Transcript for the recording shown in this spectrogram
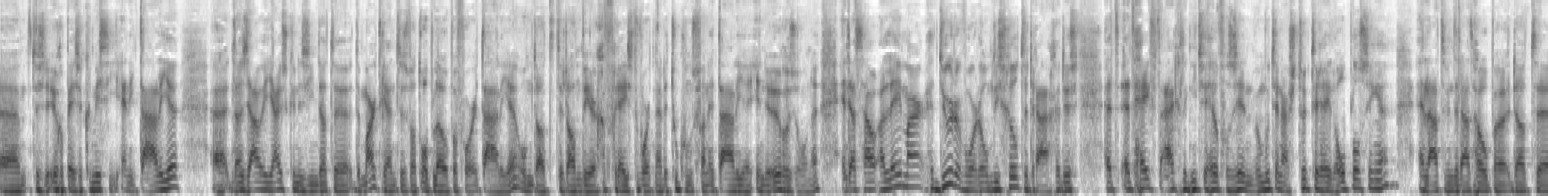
um, tussen de Europese Commissie en Italië, uh, dan zou je juist kunnen zien dat de, de marktrentes wat oplopen voor Italië, omdat er dan weer gevreesd wordt naar de toekomst van Italië in de eurozone. En dat zou alleen maar het duurder worden om die schuld te dragen. Dus het, het heeft eigenlijk niet zo heel veel zin. We moeten naar structurele oplossingen. En laten we inderdaad hopen dat uh,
